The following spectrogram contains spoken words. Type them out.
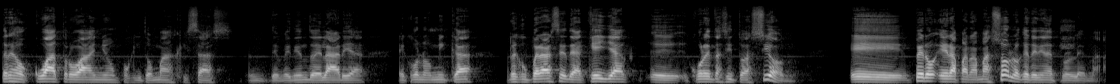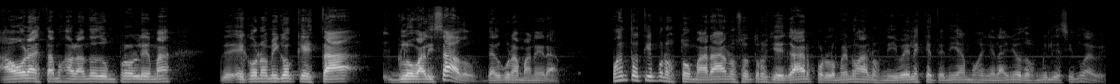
tres o cuatro años, un poquito más quizás, dependiendo del área, económica recuperarse de aquella eh, situación. Eh, pero era Panamá solo que tenía el problema. Ahora estamos hablando de un problema económico que está globalizado de alguna manera. ¿Cuánto tiempo nos tomará a nosotros llegar por lo menos a los niveles que teníamos en el año 2019?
